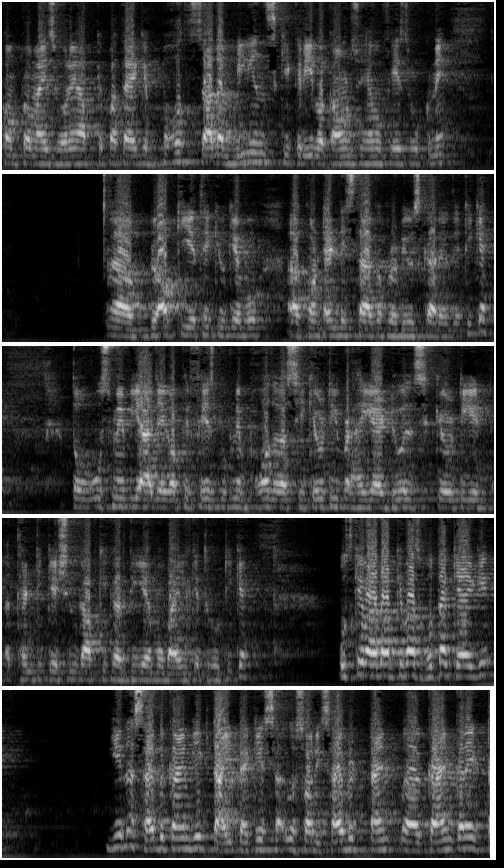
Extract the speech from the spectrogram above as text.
कॉम्प्रोमाइज हो रहे हैं। आपको पता है कि बहुत ज़्यादा मिलियंस के करीब अकाउंट जो है वो फेसबुक ने ब्लॉक किए थे क्योंकि वो कंटेंट इस तरह का प्रोड्यूस कर रहे थे, ठीक है? तो उसमें भी आ जाएगा। फिर फेसबुक ने बहुत ज़्यादा सिक्योरिटी बढ़ाई है। ड्यूअल सिक्योरिटी अथेंटिकेशन का आपकी कर दी है मोबाइल के थ्रू ठीक है? उसके बाद आपके पास होता क्या है कि ये ना साइबर क्राइम की एक टाइप है कि सॉरी साइबर टाइम क्राइम का एक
